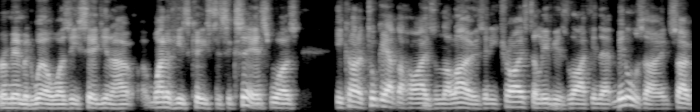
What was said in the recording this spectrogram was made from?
remembered well was he said, you know, one of his keys to success was he kind of took out the highs and the lows and he tries to live his life in that middle zone. So,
